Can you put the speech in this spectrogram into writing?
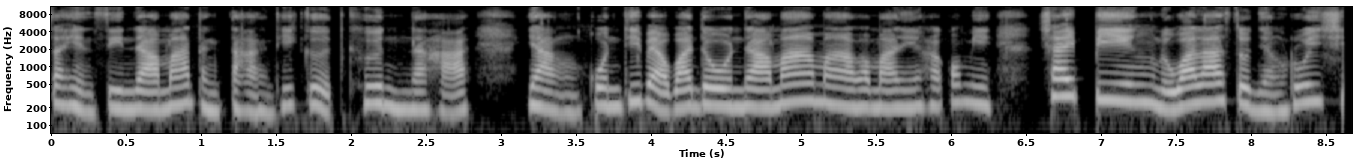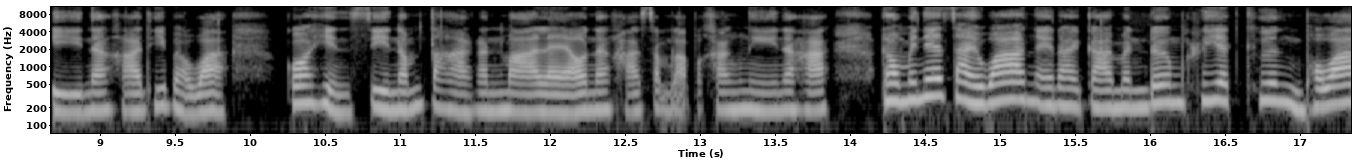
จะเห็นซีนดราม่าต่างๆ ที่เกิดขึ้นนะคะ อย่างคนที่แบบว่าโดนดราม่ามาประมาณนี้ค่ะก็มีใช่ปิงหรือว่าล่าสุดอย่างรุ่ยฉีนะคะที่แบบว่า ก็เห็นซีนน้ำตากันมาแล้วนะคะสำหรับครั้งนี้นะคะ เราไม่แน่ใจว่าในรายการมันเริ่มเครียดขึ้น เพราะว่า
